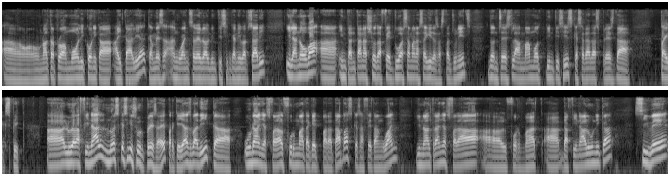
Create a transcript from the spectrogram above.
uh, una altra prova molt icònica a Itàlia, que a més enguany celebra el 25 aniversari, i la nova, uh, intentant això de fer dues setmanes seguides als Estats Units, doncs és la Mammoth 26, que serà després de Pikes Peak. Uh, lo de la final no és que sigui sorpresa, eh? perquè ja es va dir que un any es farà el format aquest per etapes, que s'ha fet enguany, i un altre any es farà el format uh, de final única, Si bé,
